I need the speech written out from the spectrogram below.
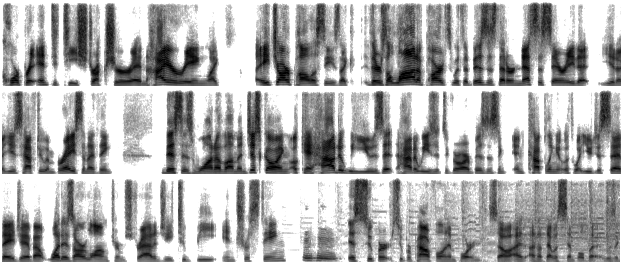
corporate entity structure and hiring. Like HR policies. Like there's a lot of parts with a business that are necessary that, you know, you just have to embrace. And I think this is one of them. And just going, okay, how do we use it? How do we use it to grow our business? And, and coupling it with what you just said, AJ, about what is our long term strategy to be interesting mm-hmm. is super, super powerful and important. So I, I thought that was simple, but it was a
